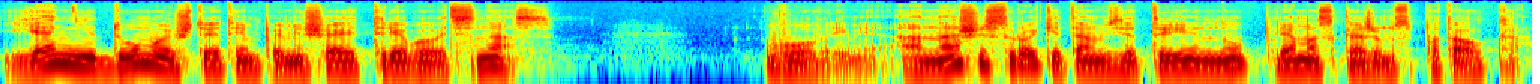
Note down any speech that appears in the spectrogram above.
Я не думаю, что это им помешает требовать с нас вовремя. А наши сроки там взяты, ну, прямо скажем, с потолка.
